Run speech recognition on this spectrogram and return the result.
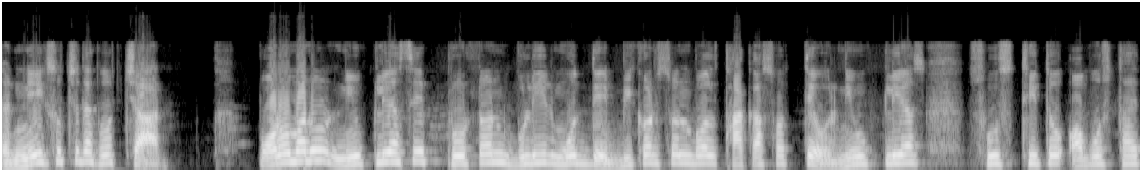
নেক্সট হচ্ছে দেখো চার। পরমাণুর নিউক্লিয়াসে প্রোটনগুলির মধ্যে বিকর্ষণ বল থাকা সত্ত্বেও নিউক্লিয়াস সুস্থিত অবস্থায়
